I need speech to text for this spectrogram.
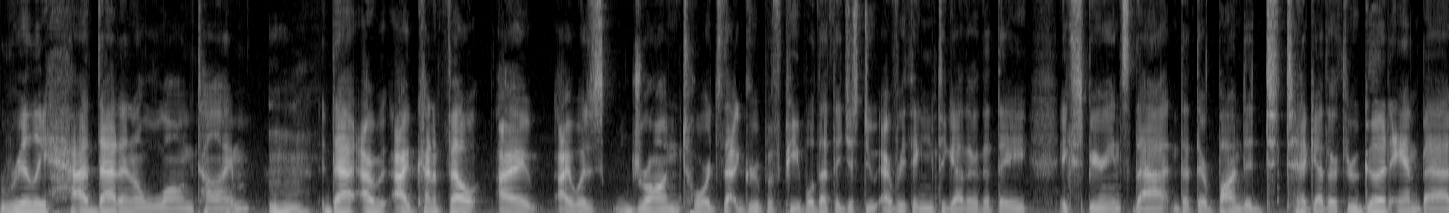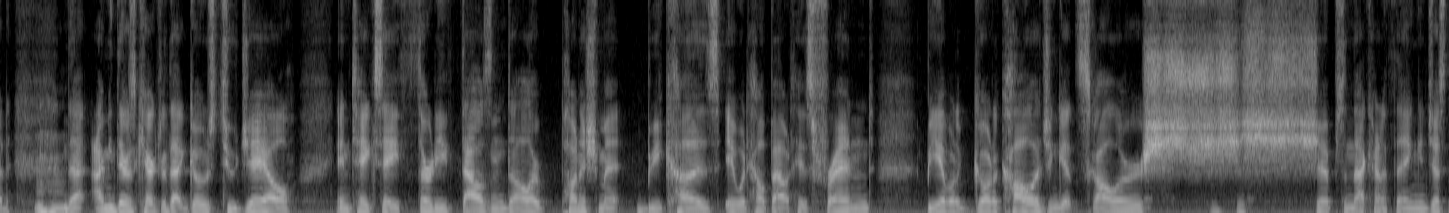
really had that in a long time Mm-hmm. that I, I kind of felt I I was drawn towards that group of people that they just do everything together that they experience that that they're bonded t- together through good and bad Mm-hmm. that I mean there's a character that goes to jail and takes a $30,000 punishment because it would help out his friend be able to go to college and get scholarships and that kind of thing and just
